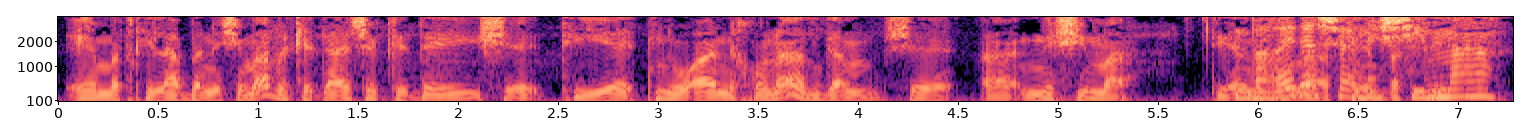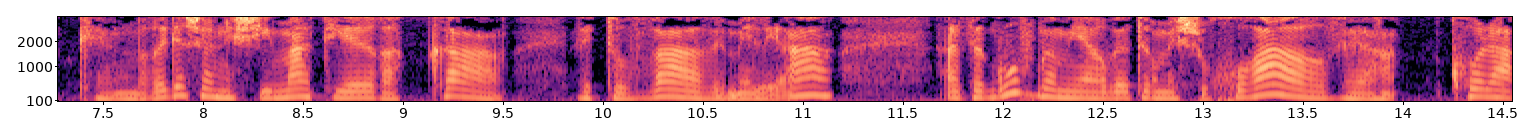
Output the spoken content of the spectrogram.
אה, מתחילה בנשימה, וכדאי שכדי שתהיה תנועה נכונה, אז גם שהנשימה תהיה נכונה כבסיס. שהנשימה, כן, ברגע שהנשימה תהיה רכה וטובה ומלאה, אז הגוף גם יהיה הרבה יותר משוחרר, וכל ה,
